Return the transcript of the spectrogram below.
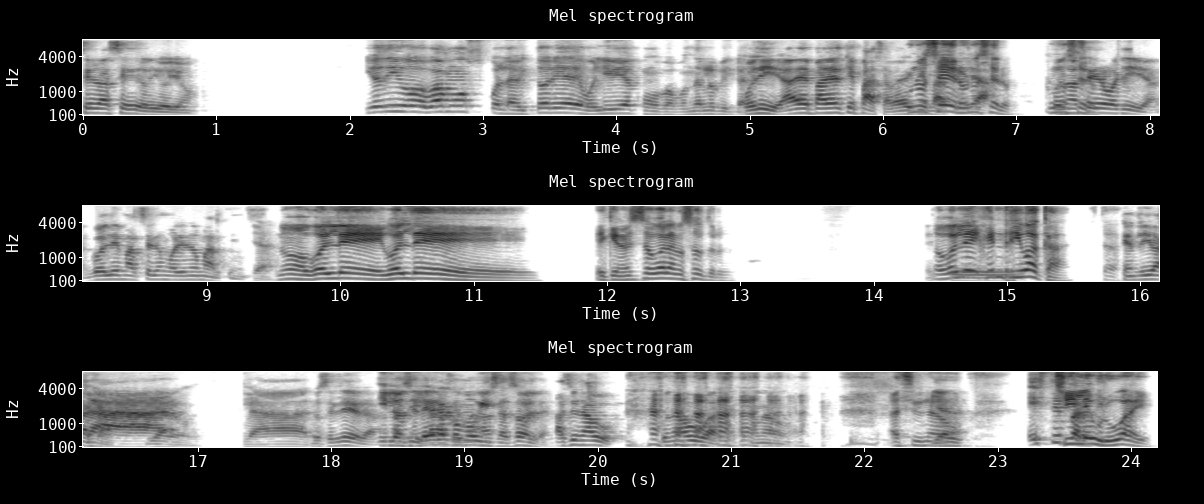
0-0, digo yo. yo digo, vamos con la victoria de Bolivia como para ponerlo picante. Bolivia, a ver, para ver qué pasa. para ver qué pasa, 1-0, ya. 1-0. 1-0 1-0. Bolivia. Gol de Marcelo Moreno Martins. Ya. No, gol de, gol de. El que nos hizo gol a nosotros. No, gol de Este, Henry Vaca. Henry Vaca. ya. Claro, claro. Lo celebra. Y lo celebra hace como una- Guisasola. Hace una U. Una U, hace, una U. Hace una Ya. U. Este Chile, partido- Uruguay.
